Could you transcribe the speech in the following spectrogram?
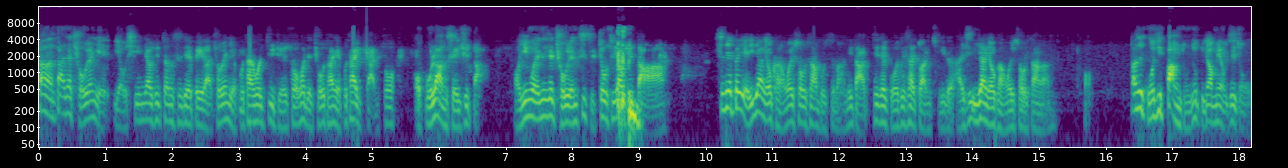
当然大家球员也有心要去争世界杯了，球员也不太会拒绝说，或者球团也不太敢说我不让谁去打，哦，因为那些球员自己就是要去打，啊，世界杯也一样有可能会受伤，不是吗？你打这些国际赛短期的，还是一样有可能会受伤啊。但是国际棒总就比较没有这种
